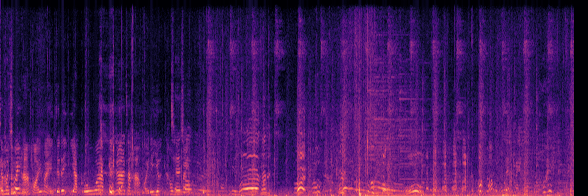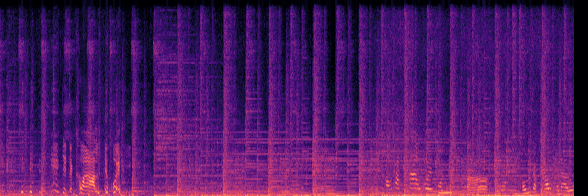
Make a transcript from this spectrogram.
จะมาช่วยหาหอยใหม่ จะได้อยากรู้ว่าปีหน้าจะหาหอยได้เยอะเท่านี้ไหม 제접을 잡히. 오. อยากจะคลานเลยเว้ย เขาทำข้าวด้วยเขา เขารู้จักข้าวคานารุไหมห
